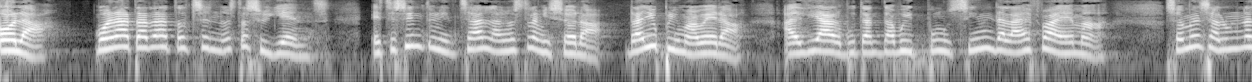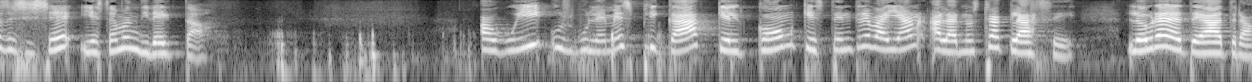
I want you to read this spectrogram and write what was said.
Hola, bona tarda a tots els nostres oients. Esteu sintonitzant la nostra emissora, Ràdio Primavera, al dial 88.5 de la FM. Som els alumnes de 6è i estem en directe. Avui us volem explicar quelcom que estem treballant a la nostra classe, l'obra de teatre.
